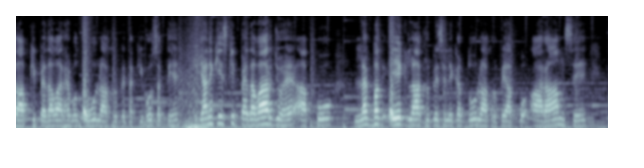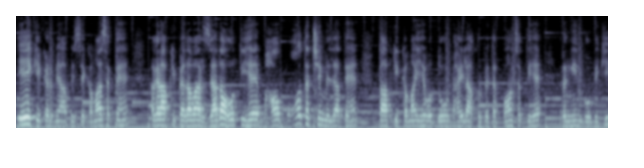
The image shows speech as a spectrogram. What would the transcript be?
तो आपकी पैदावार है वो दो लाख रुपए तक की हो सकती है। यानी कि इसकी पैदावार जो है आपको लगभग एक लाख रुपए से लेकर दो लाख रुपए आपको आराम से एक एकड़ में आप इससे कमा सकते हैं। अगर आपकी पैदावार ज़्यादा होती है, भाव बहुत अच्छे मिल जाते हैं तो आपकी कमाई है वो दो ढाई लाख रुपए तक पहुँच सकती है रंगीन गोभी की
